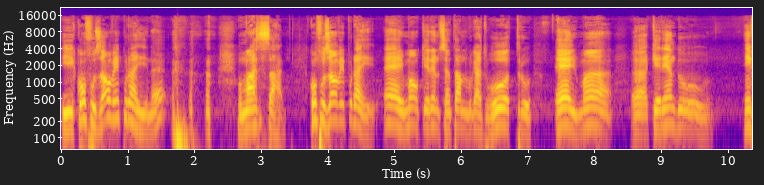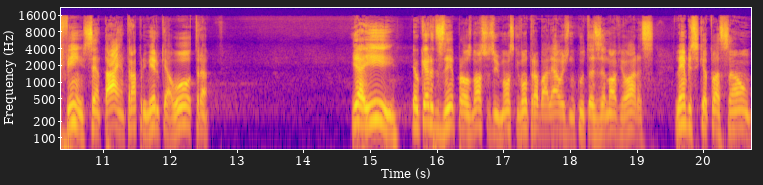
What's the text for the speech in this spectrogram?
E confusão vem por aí, né? o Márcio sabe. Confusão vem por aí. É irmão querendo sentar no lugar do outro, é irmã uh, querendo, enfim, sentar, entrar primeiro que a outra. E aí, eu quero dizer para os nossos irmãos que vão trabalhar hoje no culto às 19 horas, lembre-se que a atuação,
